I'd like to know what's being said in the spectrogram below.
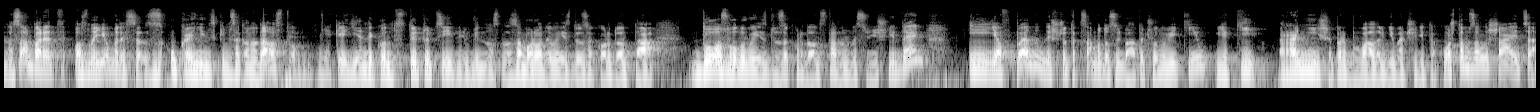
насамперед ознайомитися з українським законодавством, яке є неконституційним відносно заборони виїзду за кордон та дозволу виїзду за кордон станом на сьогоднішній день. І я впевнений, що так само досить багато чоловіків, які раніше перебували в Німеччині, також там залишаються.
